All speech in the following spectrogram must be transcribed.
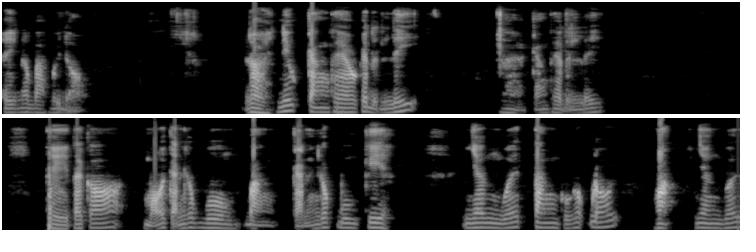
Y nó 30 độ. Rồi nếu căn theo cái định lý à, căn theo định lý thì ta có mỗi cạnh góc vuông bằng cạnh góc vuông kia nhân với tăng của góc đối hoặc nhân với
